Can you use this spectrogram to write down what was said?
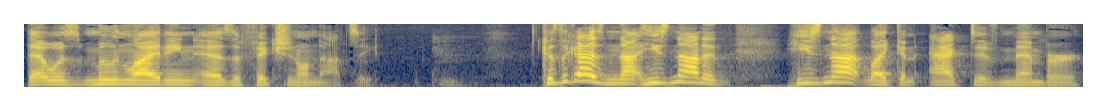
that was moonlighting as a fictional Nazi because the guy's not he's not a he's not like an active member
